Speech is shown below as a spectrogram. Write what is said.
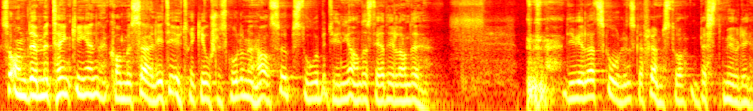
Så omdømmetenkingen kommer særlig til uttrykk i Oslo-skolen, men har altså stor betydning andre steder i landet. De vil at skolen skal fremstå best mulig.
